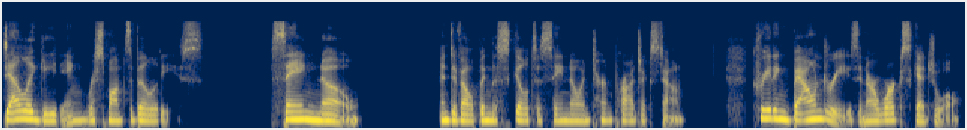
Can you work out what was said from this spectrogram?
delegating responsibilities, saying no, and developing the skill to say no and turn projects down, creating boundaries in our work schedule,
